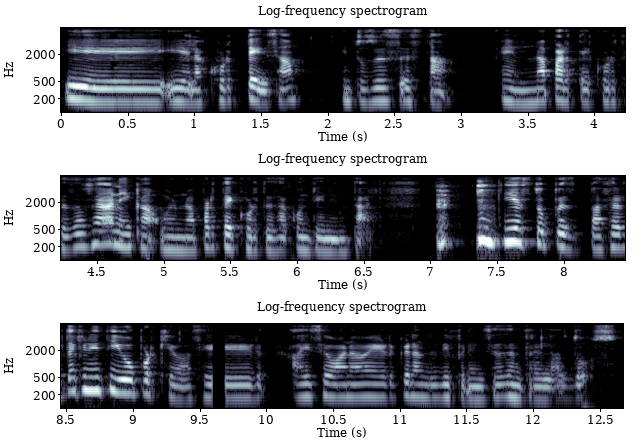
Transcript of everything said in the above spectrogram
y de la corteza, entonces está en una parte de corteza oceánica o en una parte de corteza continental. y esto pues va a ser definitivo porque va a ser, ahí se van a ver grandes diferencias entre las dos.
